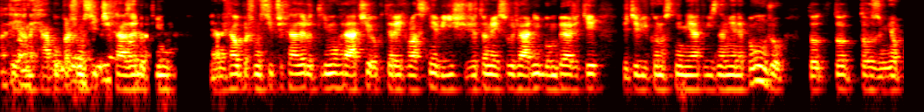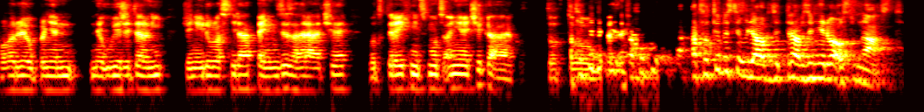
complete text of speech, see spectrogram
A ty já nechápu, proč musí přicházet do týmu. Já nechápu, proč musí přicházet do týmu hráči, o kterých vlastně víš, že to nejsou žádný bomby a že ti, že ti výkonnostně nějak významně nepomůžou. To, to, to z mého pohledu je úplně neuvěřitelný, že někdo vlastně dá peníze za hráče, od kterých nic moc ani nečeká. Jako. To, to a, co ty, a co ty bys si udělal teda v zimě 2018?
